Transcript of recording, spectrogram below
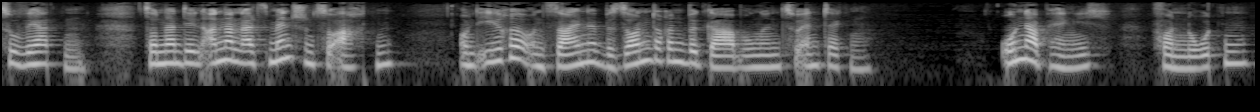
zu werten, sondern den anderen als Menschen zu achten und ihre und seine besonderen Begabungen zu entdecken, unabhängig von Noten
